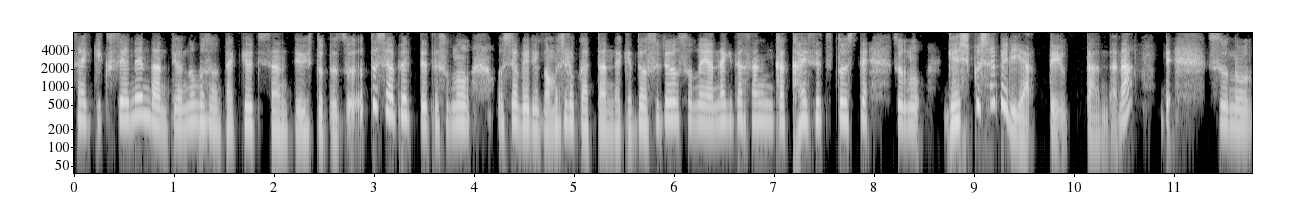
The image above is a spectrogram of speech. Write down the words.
サイキック青年団っていうのもその竹内さんっていう人とずーっと喋ってて、そのおしゃべりが面白かったんだけど、それをその柳田さんが解説として、その、下宿喋りやって言ったんだな。で、その、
